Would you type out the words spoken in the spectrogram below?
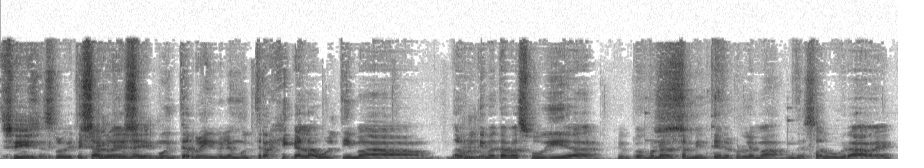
Sí, No sé si lo viste, sí, claro, es, sí. es muy terrible, muy trágica la última, la Mm. última etapa de su vida, que bueno, también tiene problemas de salud grave.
